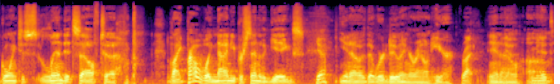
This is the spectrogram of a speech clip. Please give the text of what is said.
going to lend itself to like probably 90 percent of the gigs. Yeah. you know that we're doing around here. Right. You know, Yeah. I mean, um, it's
